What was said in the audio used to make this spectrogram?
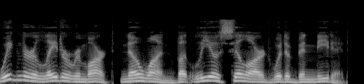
Wigner later remarked, no one but Leo Szilard would have been needed.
